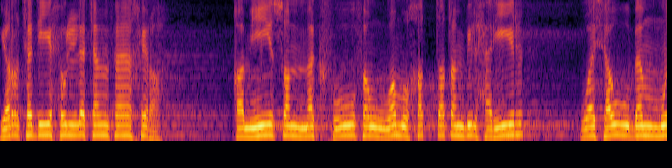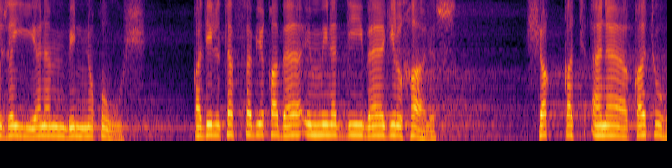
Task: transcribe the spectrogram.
يرتدي حلة فاخرة قميصا مكفوفا ومخططا بالحرير وثوبا مزينا بالنقوش. قد التف بقباء من الديباج الخالص شقت أناقته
